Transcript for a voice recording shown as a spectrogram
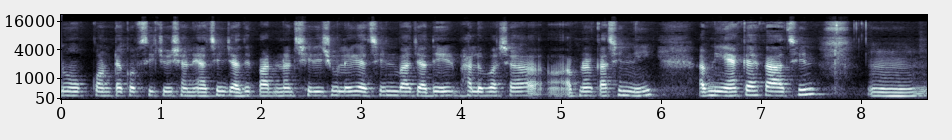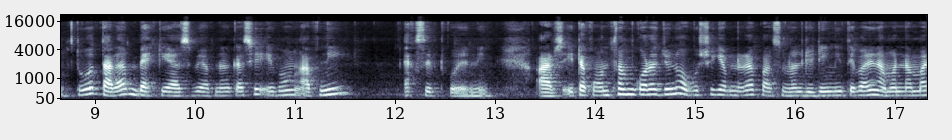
নো কন্ট্যাক্ট অফ সিচুয়েশানে আছেন, যাদের পার্টনার ছেড়ে চলে গেছেন বা যাদের ভালোবাসা আপনার কাছে নেই, আপনি একা একা আছেন তো তারা ব্যাকে আসবে আপনার কাছে এবং আপনি অ্যাকসেপ্ট করে নিন। আর এটা কনফার্ম করার জন্য অবশ্যই আপনারা পার্সোনাল রিডিং নিতে পারেন। আমার number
